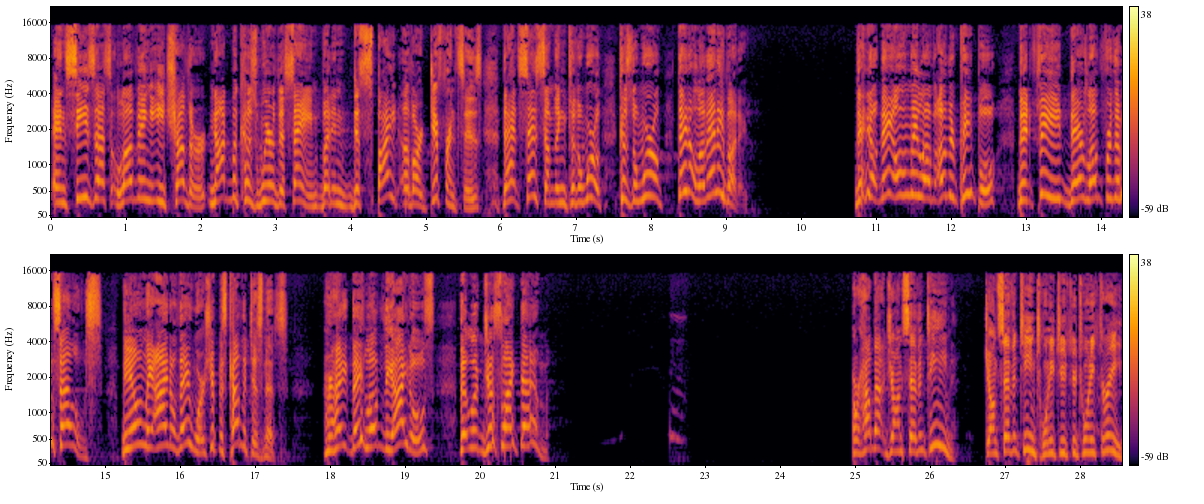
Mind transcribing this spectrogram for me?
and sees us loving each other, not because we're the same, but in despite of our differences, that says something to the world. Because the world, they don't love anybody. They don't, they only love other people that feed their love for themselves. The only idol they worship is covetousness, right? They love the idols that look just like them. Or how about John 17? John 17, 22 through 23.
